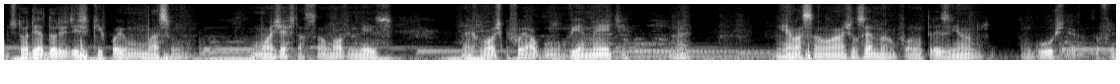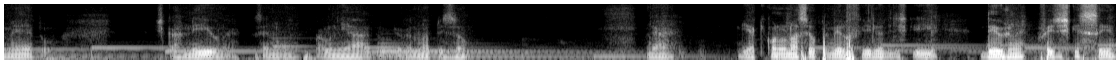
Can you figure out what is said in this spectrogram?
Os historiadores dizem que foi um máximo como uma gestação, nove meses. Né? Lógico que foi algo veemente. Né? Em relação a José não, foram 13 anos. Angústia, sofrimento, escarnio, né? sendo caluniado, jogando na prisão. Né? E aqui quando nasceu o primeiro filho, ele diz que Deus né, fez esquecer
